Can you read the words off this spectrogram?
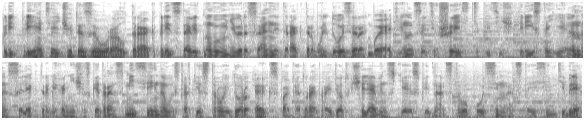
Предприятие ЧТЗ «Уралтрак» представит новый универсальный трактор-бульдозер B11 6300EN с электромеханической трансмиссией на выставке «Стройдор Экспо», которая пройдет в Челябинске с 15 по 17 сентября.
